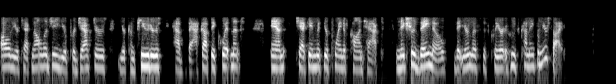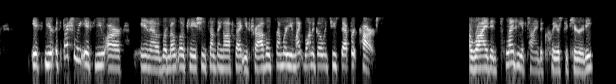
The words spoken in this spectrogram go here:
all of your technology, your projectors, your computers, have backup equipment, and check in with your point of contact. Make sure they know that your list is clear who's coming from your side. If you're, especially if you are in a remote location, something offsite, you've traveled somewhere, you might want to go in two separate cars. Arrive in plenty of time to clear security,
